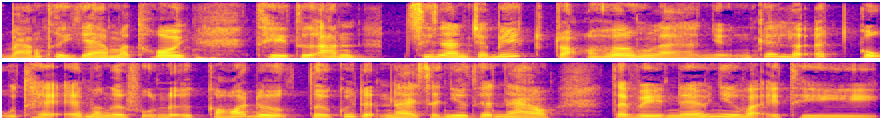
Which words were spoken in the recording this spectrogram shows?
bán thời gian mà thôi. Thì thưa anh xin anh cho biết rõ hơn là những cái lợi ích cụ thể mà người phụ nữ có được từ quyết định này sẽ như thế nào? Tại vì nếu như vậy thì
